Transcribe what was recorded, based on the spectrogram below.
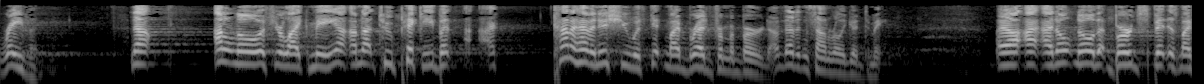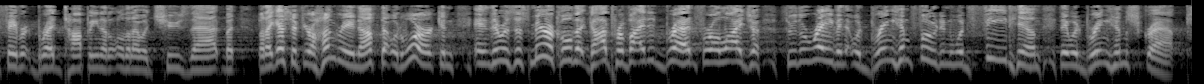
raven. Now, I don't know if you're like me. I'm not too picky, but I kind of have an issue with getting my bread from a bird. That didn't sound really good to me. Uh, I, I don't know that bird spit is my favorite bread topping. I don't know that I would choose that, but but I guess if you're hungry enough, that would work. And and there was this miracle that God provided bread for Elijah through the raven that would bring him food and would feed him. They would bring him scraps.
